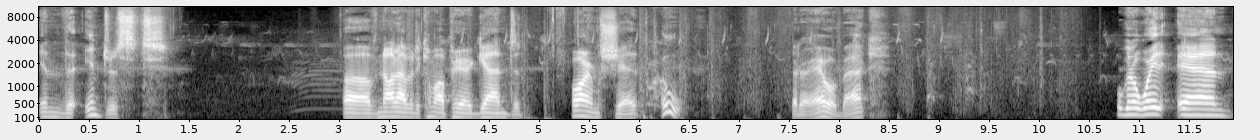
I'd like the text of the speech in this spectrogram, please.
in the interest of not having to come up here again to farm shit. Oh. Got our arrow back. We're gonna wait and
